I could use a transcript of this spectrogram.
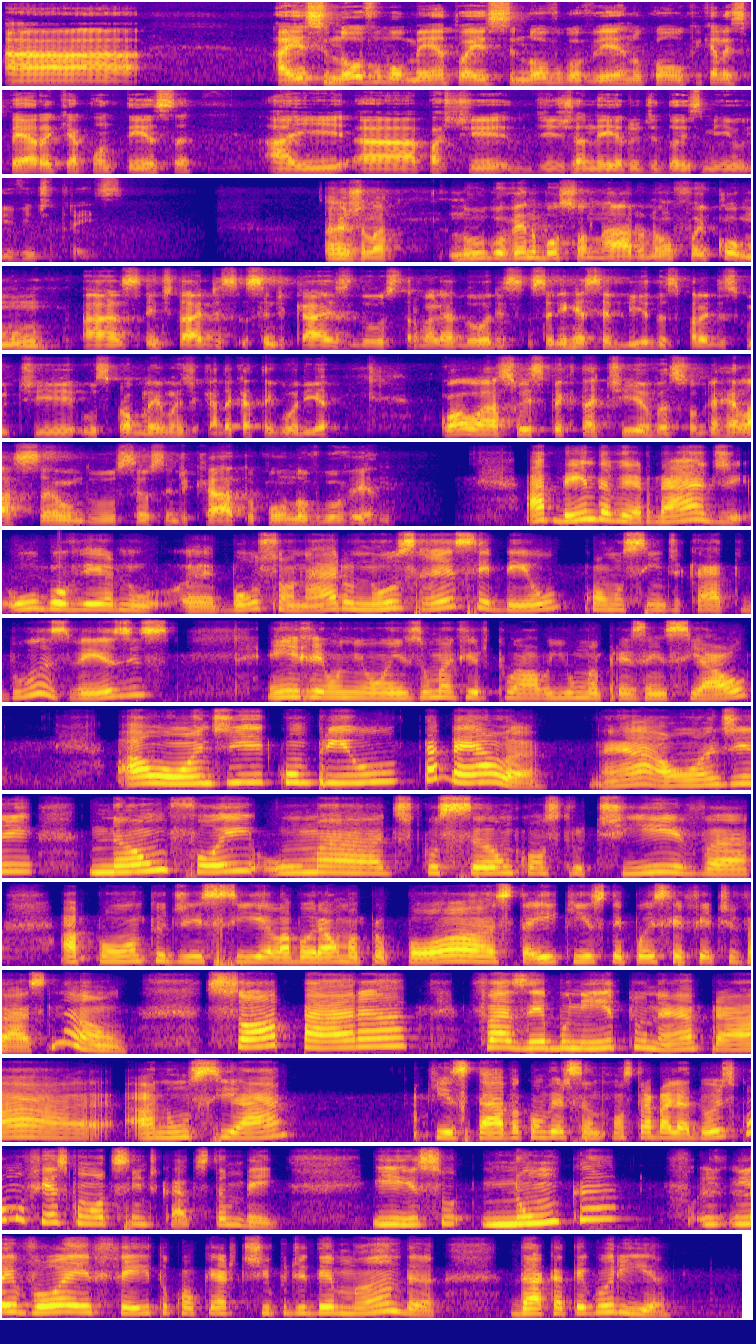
a a esse novo momento, a esse novo governo, com o que ela espera que aconteça aí a partir de janeiro de 2023. Ângela, No governo Bolsonaro, não foi comum as entidades sindicais dos trabalhadores serem recebidas para discutir os problemas de cada categoria. Qual a sua expectativa sobre a relação do seu sindicato com o novo governo? A bem da verdade, o governo eh, Bolsonaro nos recebeu como sindicato duas vezes, em reuniões, uma virtual e uma presencial aonde cumpriu tabela, né? Aonde não foi uma discussão construtiva a ponto de se elaborar uma proposta e que isso depois se efetivasse. Não, só para fazer bonito, né? Para anunciar que estava conversando com os trabalhadores, como fez com outros sindicatos também. E isso nunca levou a efeito qualquer tipo de demanda da categoria.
